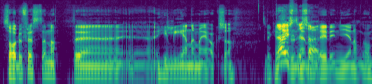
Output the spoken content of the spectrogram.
Sa du förresten att eh, eh, Helene är med också? Det kanske just du nämnde jag. i din genomgång.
